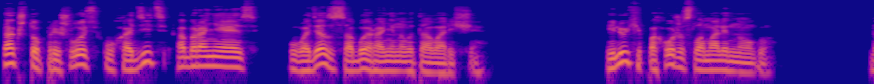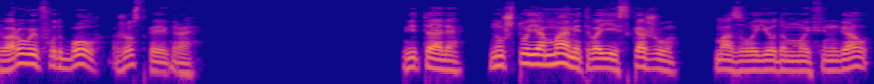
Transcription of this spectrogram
так что пришлось уходить, обороняясь, уводя за собой раненого товарища. Илюхе, похоже, сломали ногу. Дворовый футбол – жесткая игра. «Виталя, ну что я маме твоей скажу?» – мазала йодом мой фингал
